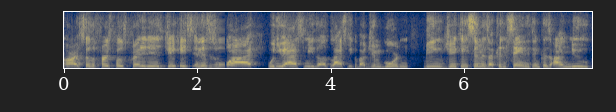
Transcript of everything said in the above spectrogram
All right, so the first post credit is J.K. and this is why when you asked me the last week about Jim Gordon being J.K. Simmons, I couldn't say anything because I knew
